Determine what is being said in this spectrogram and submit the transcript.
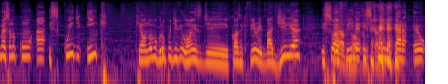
Começando com a Squid Inc., que é o novo grupo de vilões de Cosmic Fury, Badilha e sua Piadoca filha do Squillia. Cara, eu,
